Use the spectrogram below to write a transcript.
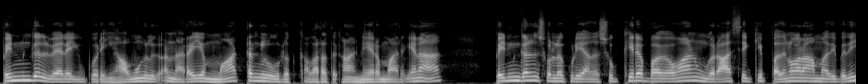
பெண்கள் வேலைக்கு போகிறீங்க அவங்களுக்கெல்லாம் நிறைய மாற்றங்கள் ஒரு வர்றதுக்கான நேரமாக இருக்குது ஏன்னா பெண்கள்னு சொல்லக்கூடிய அந்த சுக்கிர பகவான் உங்கள் ராசிக்கு பதினோராம் அதிபதி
